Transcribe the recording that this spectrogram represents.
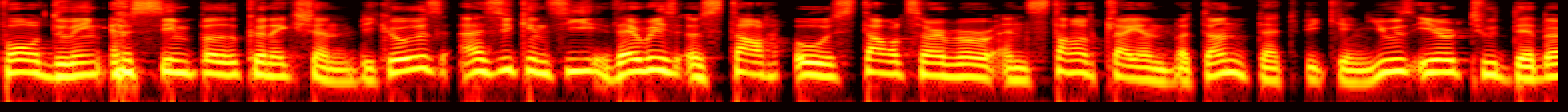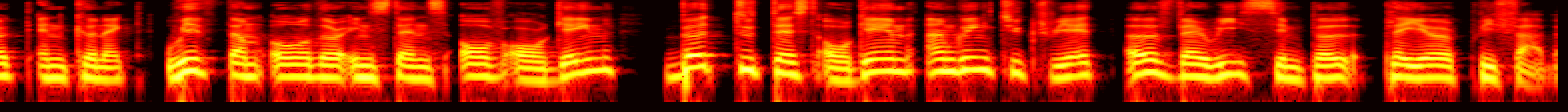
for doing a simple connection because as you can see there is a start host, start server and start client button that we can use here to debug and connect with some other instance of our game. But to test our game I'm going to create a very simple player prefab.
